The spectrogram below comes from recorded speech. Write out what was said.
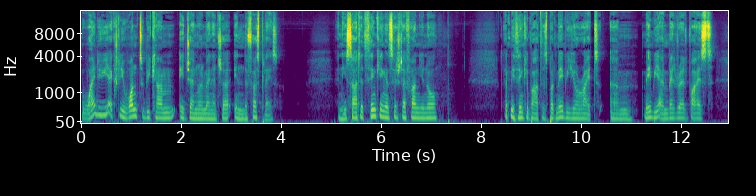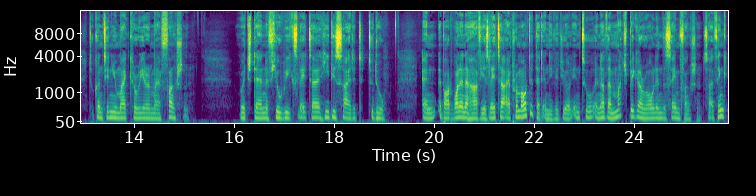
why do you actually want to become a general manager in the first place? And he started thinking and said, Stefan, you know, let me think about this, but maybe you're right. Um, maybe I'm better advised to continue my career in my function, which then a few weeks later he decided to do. And about one and a half years later, I promoted that individual into another much bigger role in the same function. So I think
